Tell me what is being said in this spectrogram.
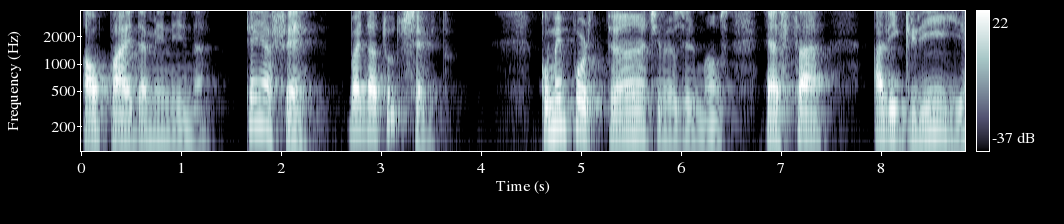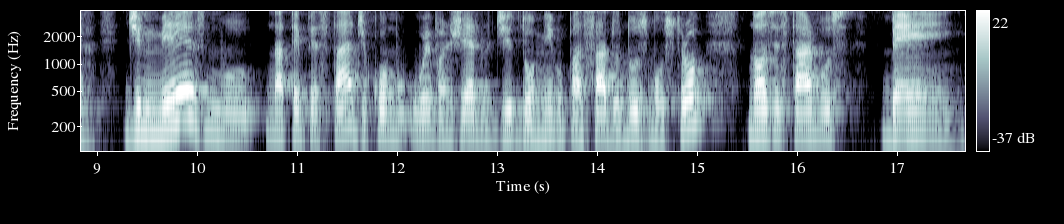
ao pai da menina: tenha fé, vai dar tudo certo. Como é importante, meus irmãos, esta alegria de, mesmo na tempestade, como o Evangelho de domingo passado nos mostrou, nós estarmos bem.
